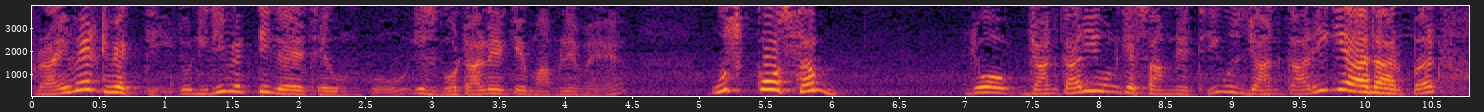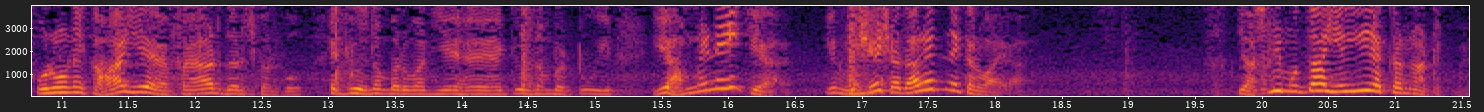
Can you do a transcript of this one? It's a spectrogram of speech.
प्राइवेट व्यक्ति, जो निजी व्यक्ति गए थे उनको, इस घोटाले के मामले में, उसको सब जो जानकारी उनके सामने थी, उस जानकारी के आधार पर उन्होंने कहा, ये एफआईआर दर्ज कर दो। एक्यूज नंबर वन ये है एक्यूज नंबर टू ये ये हमने नहीं किया है। ये विशेष अदालत ने करवाया ये असली मुद्दा यही है कर्नाटक में।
